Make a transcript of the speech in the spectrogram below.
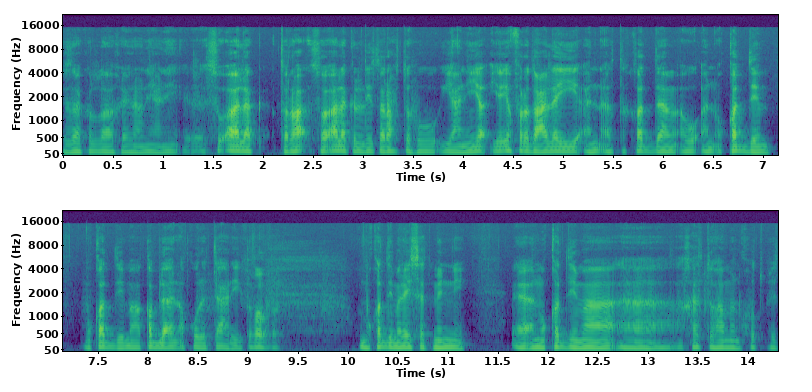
جزاك الله خيرا. يعني سؤالك سؤالك اللي طرحته يعني يفرض علي أن أتقدم أو أن أقدم مقدمة قبل أن أقول التعريف. تفضل. المقدمة ليست مني. المقدمة أخذتها من خطبة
